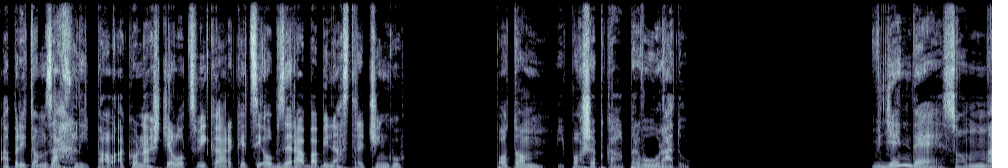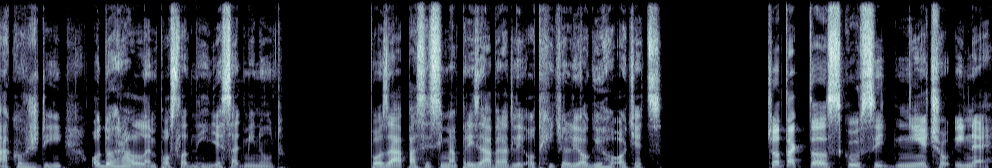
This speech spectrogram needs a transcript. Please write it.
a pritom zachlípal ako náš telocvikár, keď si obzerá baby na strečingu. Potom mi pošepkal prvú radu. V deň D som, ako vždy, odohral len posledných 10 minút. Po zápase si ma pri zábradli odchytil Jogiho otec. Čo takto skúsiť niečo iné?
